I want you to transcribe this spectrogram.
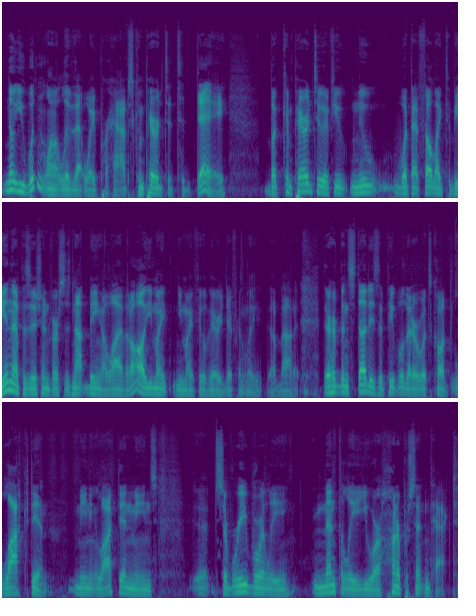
no, you wouldn't want to live that way perhaps compared to today, but compared to if you knew what that felt like to be in that position versus not being alive at all, you might you might feel very differently about it. There have been studies of people that are what's called locked in meaning locked in means uh, cerebrally, mentally, you are 100% intact.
